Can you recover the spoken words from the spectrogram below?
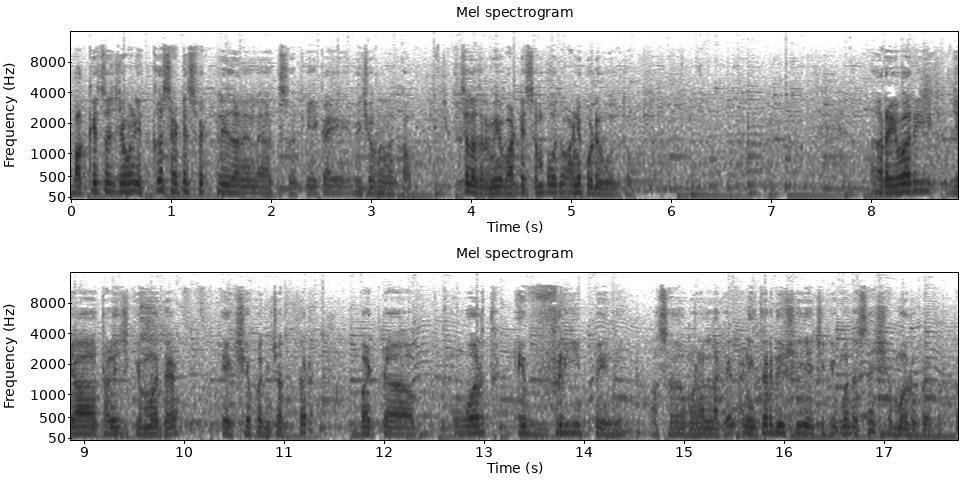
बाकीचं जेवण इतकं सॅटिस्फॅक्टरी झालेलं आहे आजचं की काही विचारू नका. चला तर मी वाटे संपवतो आणि पुढे बोलतो. रविवारी या थाळीची किंमत आहे एकशे पंच्याहत्तर बट वर्थ एव्हरी पेनी असं म्हणायला लागेल. आणि इतर दिवशी याची किंमत असते शंभर रुपये फक्त.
